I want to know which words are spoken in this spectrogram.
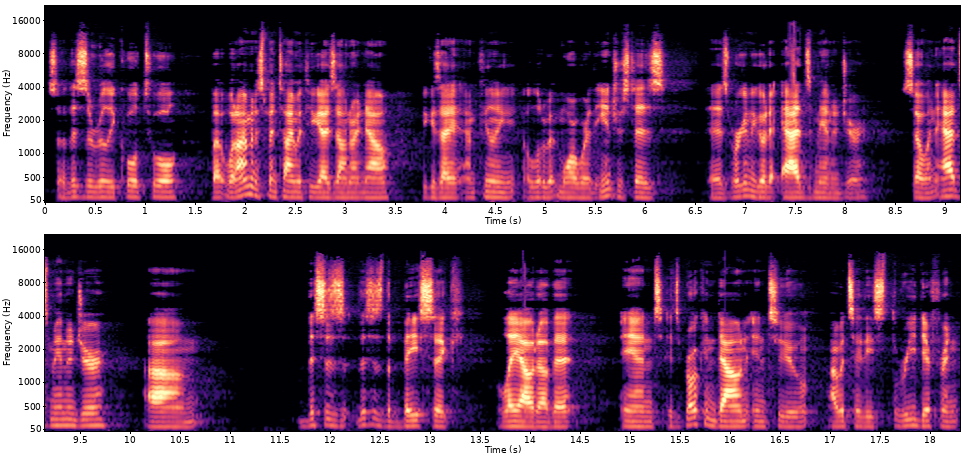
So this is a really cool tool. But what I'm going to spend time with you guys on right now, because I, am feeling a little bit more where the interest is, is we're going to go to Ads Manager. So in Ads Manager, um, this is this is the basic layout of it, and it's broken down into I would say these three different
